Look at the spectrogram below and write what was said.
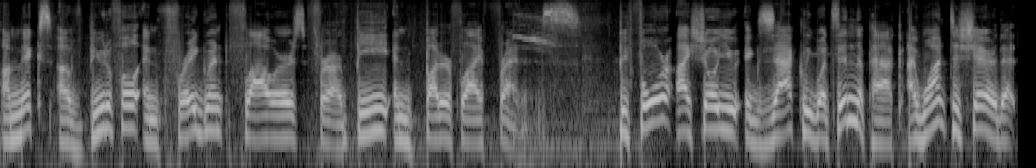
a mix of beautiful and fragrant flowers for our bee and butterfly friends. Before I show you exactly what's in the pack, I want to share that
